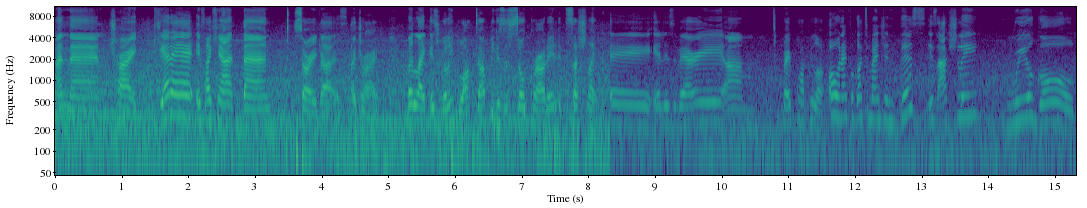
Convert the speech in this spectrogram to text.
and then try get it if i can't then sorry guys i tried but like it's really blocked up because it's so crowded. It's such like a it is very um very popular. Oh and i forgot to mention this is actually real gold.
